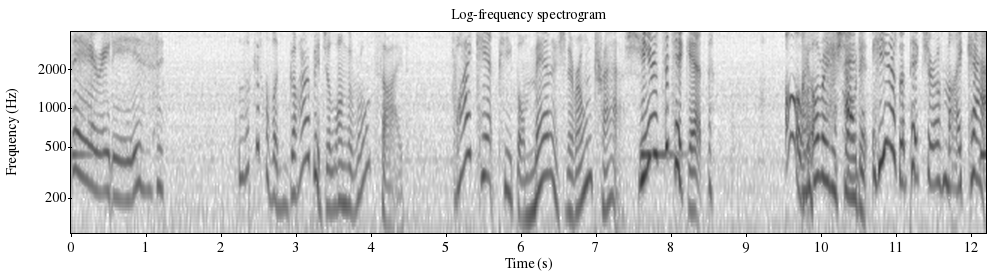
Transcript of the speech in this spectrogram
There it is. Look at all the garbage along the roadside. Why can't people manage their own trash? Here's the ticket. Oh, I already showed and it. Here's a picture of my cat.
